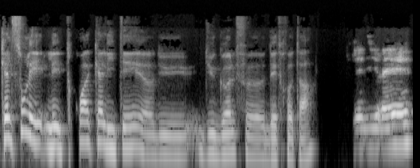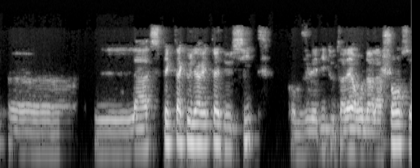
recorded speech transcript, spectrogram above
Quelles sont les, les trois qualités euh, du, du golf euh, Je dirais euh, la spectacularité du site. Comme je l'ai dit tout à l'heure, on a la chance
